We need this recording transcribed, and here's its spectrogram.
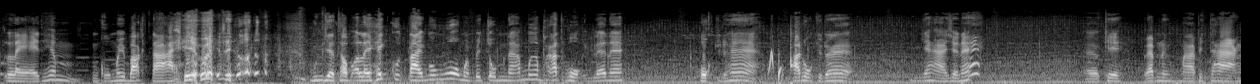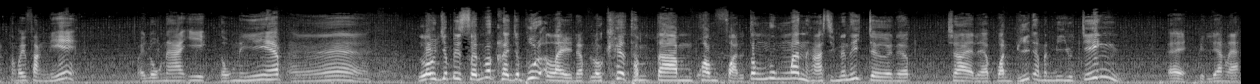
ตรแหล่ไอเทมมึงคงไม่บักตายเว้ยเดี๋ยวมึงอย่าทำอะไรให้กูตายโง่ๆเหมือนไปจมน้ำเมื่อพาร์ทหกอีกแล้วนะหกจุดห้าพาร์ทหกจุดห้าอย่าเชียวนะ เออโอเคแป๊บหนึ่งมาผิดทางต้องไปฝั่งนี้ ไปลงนาอีกตรงนี้ครับอ่าเราจะไปสนว่าใครจะพูดอะไรนะครับเราแค่ทำตามความฝันต้องมุ่งมั่นหาสิ่งนั้นให้เจอนะครับใช่แล้ววันพีชมันมีอยู่จริงเอ้ยปิดเรื่องแล้ว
